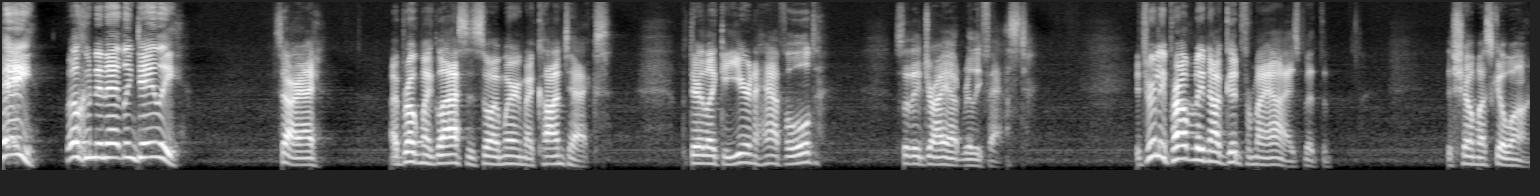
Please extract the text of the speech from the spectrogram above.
Hey, welcome to Netlinked Daily. Sorry, I, I broke my glasses, so I'm wearing my contacts. But they're like a year and a half old, so they dry out really fast. It's really probably not good for my eyes, but the, the show must go on.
